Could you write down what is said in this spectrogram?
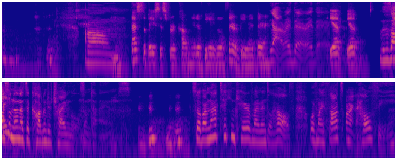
Mm-hmm. Um, that's the basis for cognitive behavioral therapy, right there. Yeah, right there, right there. Yep, yep. This is also I, known as a cognitive triangle sometimes. Mm-hmm, mm-hmm. So if I'm not taking care of my mental health, or if my thoughts aren't healthy,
